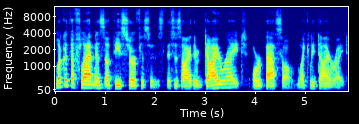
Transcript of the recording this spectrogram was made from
Look at the flatness of these surfaces. This is either diorite or basalt, likely diorite.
